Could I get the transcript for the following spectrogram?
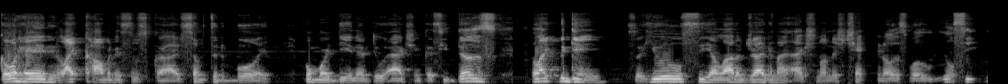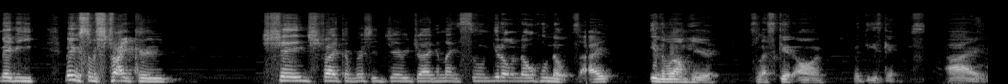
Go ahead and like, comment, and subscribe. Sub to the boy for more DNF Duel action because he does like the game. So you'll see a lot of Dragon Knight action on this channel as well. You'll see maybe maybe some Striker, Shade Striker versus Jerry Dragon Knight soon. You don't know, who knows, alright? Either way, I'm here. So let's get on with these games. Alright,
